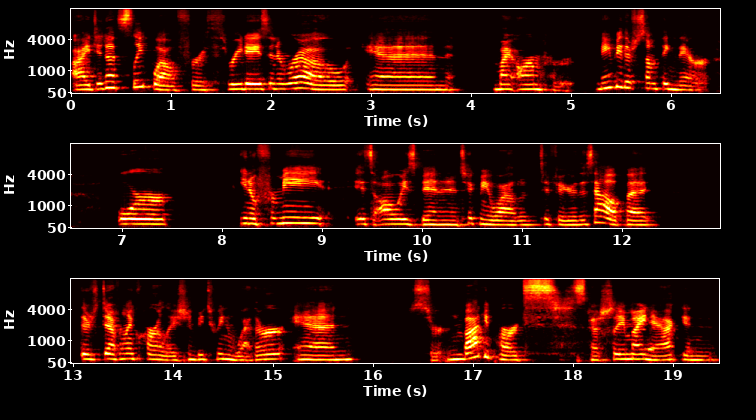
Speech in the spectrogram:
I did not sleep well for three days in a row and my arm hurt. Maybe there's something there. Or, you know, for me, it's always been, and it took me a while to, to figure this out, but there's definitely a correlation between weather and certain body parts, especially my neck. And,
